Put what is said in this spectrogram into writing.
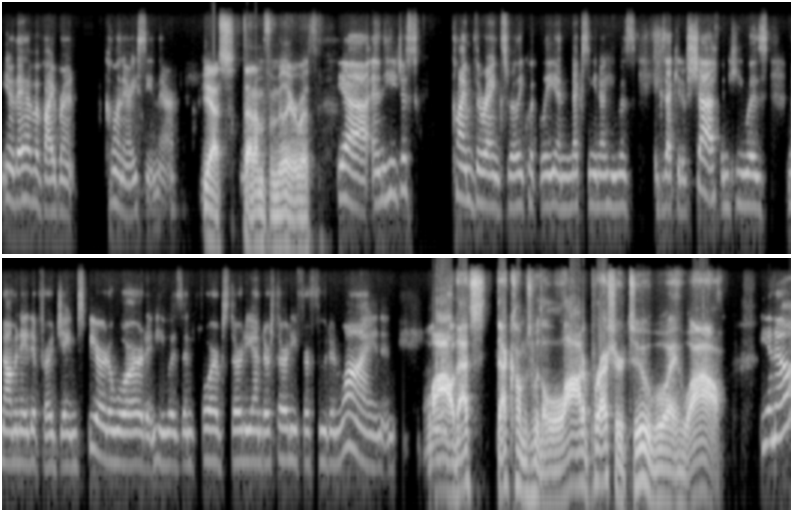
you know, they have a vibrant culinary scene there. Yes, that I'm familiar with. Yeah. And he just climbed the ranks really quickly. And next thing you know, he was executive chef and he was nominated for a James Beard Award and he was in Forbes 30 under 30 for food and wine. And wow, that's that comes with a lot of pressure too, boy. Wow. You know,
